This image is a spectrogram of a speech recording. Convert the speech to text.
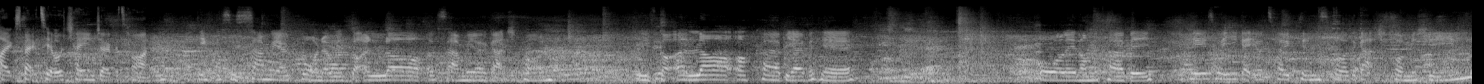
I expect it will change over time. I think this is Sanrio corner. We've got a lot of Sanrio Gachapon. We've got a lot of Kirby over here all in on the Kirby. Here's where you get your tokens for the Gachapon machines.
